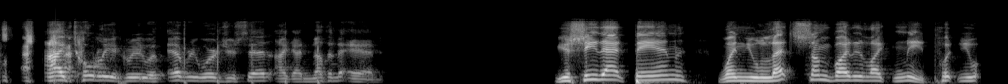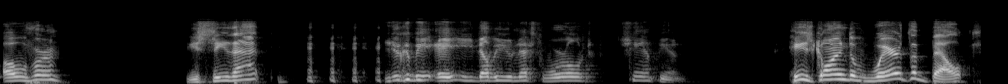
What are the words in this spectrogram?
I totally agree with every word you said. I got nothing to add. you see that, Dan? When you let somebody like me put you over, you see that? You could be AEW next world champion. He's going to wear the belt,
